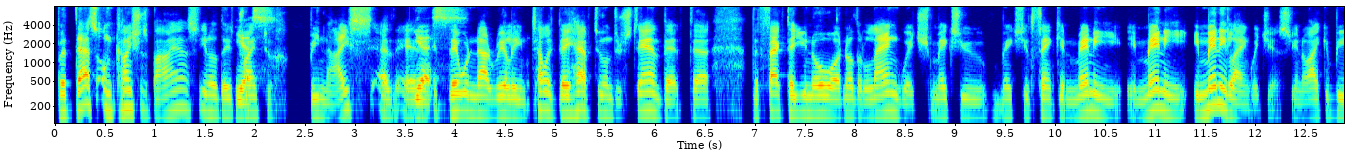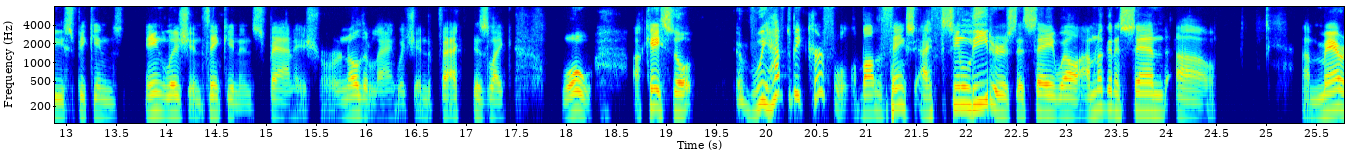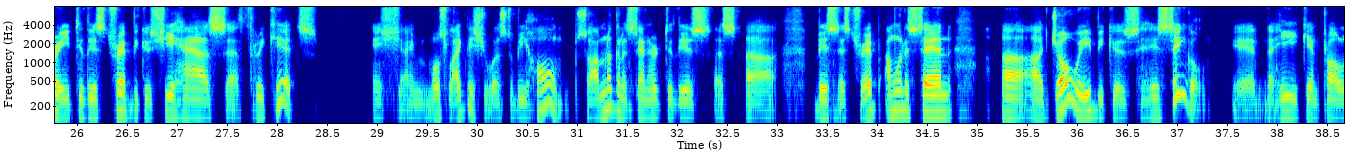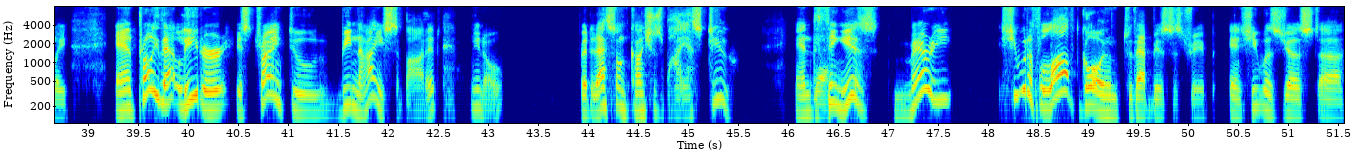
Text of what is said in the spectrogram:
but that's unconscious bias. You know, they're yes. trying to be nice. And, yes. They were not really intelligent. They have to understand that uh, the fact that you know another language makes you makes you think in many in many in many languages. You know, I could be speaking English and thinking in Spanish or another language, and the fact is like, whoa, okay, so we have to be careful about the things. I've seen leaders that say, well, I'm not going to send uh, Mary to this trip because she has uh, three kids and, she, and, most likely she wants to be home. So I'm not going to send her to this uh, business trip. I'm going to send uh, uh, Joey because he's single and he can probably, and probably that leader is trying to be nice about it, you know, but that's unconscious bias too. And the yeah. thing is, Mary, she would have loved going to that business trip, and she was just uh,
